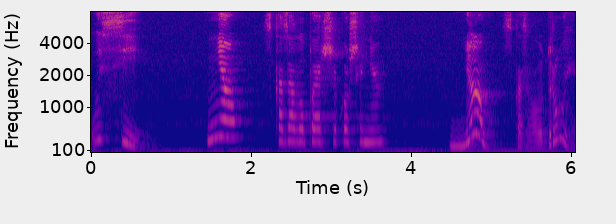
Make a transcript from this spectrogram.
усі. Няв, сказало перше кошеня. Няв, сказало друге.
